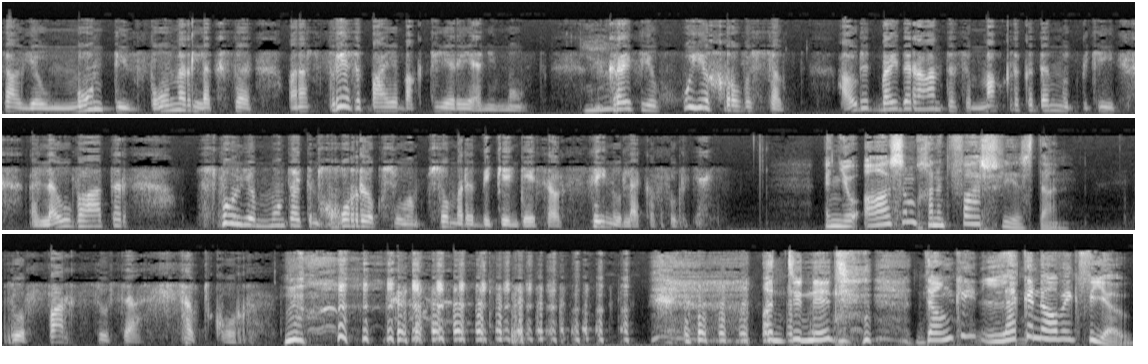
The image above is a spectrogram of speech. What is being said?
Sal jou mond die wonderlikste, want daar's vreeslik baie bakterieë in die mond. Ja. Kry vir jou goeie growe sout. Hou dit byderhand, dit is 'n maklike ding met bietjie uh, lou water. Spoel jou mond uit en gorrel ook so sommer 'n bietjie en jy sal sien hoe lekker voel jy. In jou asem gaan dit vars wees dan. So vars soos 'n soutkorrel. Antoinette, dankie. Lekker naweek vir jou.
